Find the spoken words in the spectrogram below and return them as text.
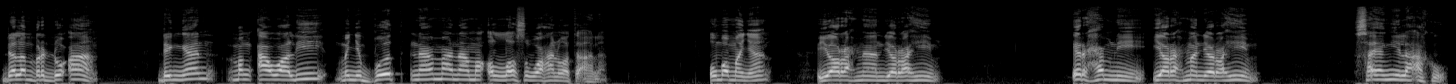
dalam berdoa dengan mengawali menyebut nama-nama Allah Subhanahu wa taala. Umpamanya, ya Rahman ya Rahim. Irhamni ya Rahman ya Rahim. Sayangilah aku.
